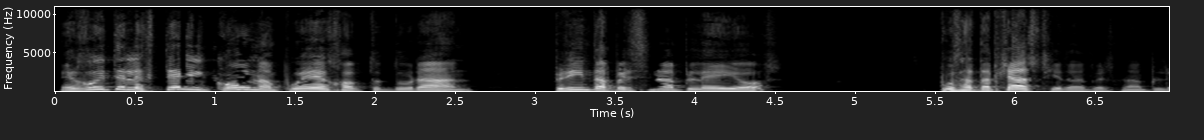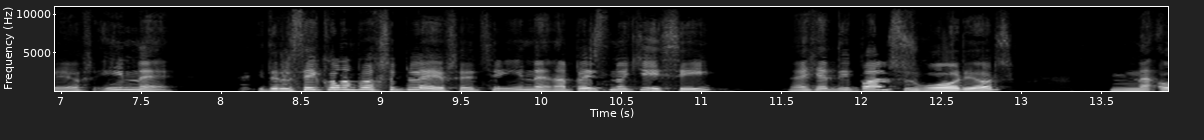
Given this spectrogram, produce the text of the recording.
Εγώ η τελευταία εικόνα που έχω από τον Ντουράν πριν τα περσινά playoffs, που θα τα πιάσω και τα περσινά playoffs, είναι η τελευταία εικόνα που έχω σε playoffs, έτσι, είναι να παίζει στην OKC, να έχει αντίπαλο στους Warriors, να, ο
